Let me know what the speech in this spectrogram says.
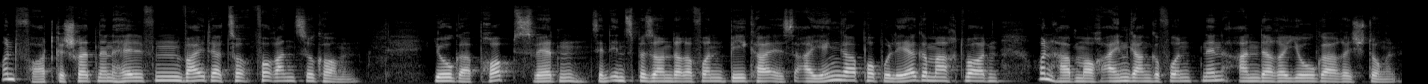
und Fortgeschrittenen helfen, weiter zu, voranzukommen. Yoga-Props werden, sind insbesondere von BKS Iyengar populär gemacht worden und haben auch Eingang gefunden in andere Yoga-Richtungen.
